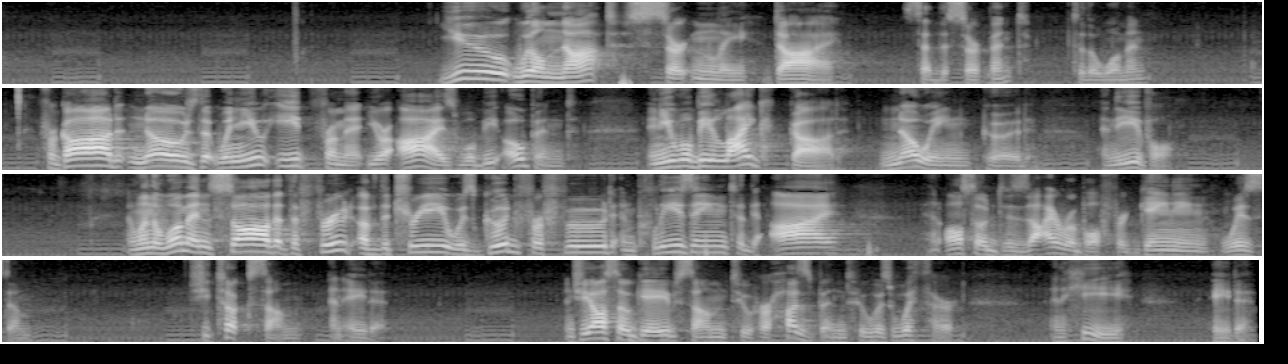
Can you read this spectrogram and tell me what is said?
You will not certainly die, said the serpent to the woman. For God knows that when you eat from it, your eyes will be opened, and you will be like God, knowing good and evil. And when the woman saw that the fruit of the tree was good for food and pleasing to the eye, and also desirable for gaining wisdom, she took some and ate it. And she also gave some to her husband who was with her, and he ate it.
